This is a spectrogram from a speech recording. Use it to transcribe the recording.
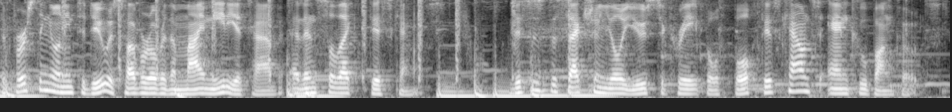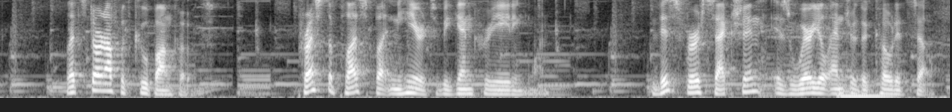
The first thing you'll need to do is hover over the My Media tab and then select Discounts. This is the section you'll use to create both bulk discounts and coupon codes. Let's start off with coupon codes. Press the plus button here to begin creating one. This first section is where you'll enter the code itself.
